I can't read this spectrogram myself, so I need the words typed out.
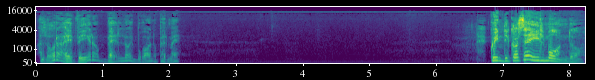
Allora è vero, bello e buono per me. Quindi cos'è il mondo?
